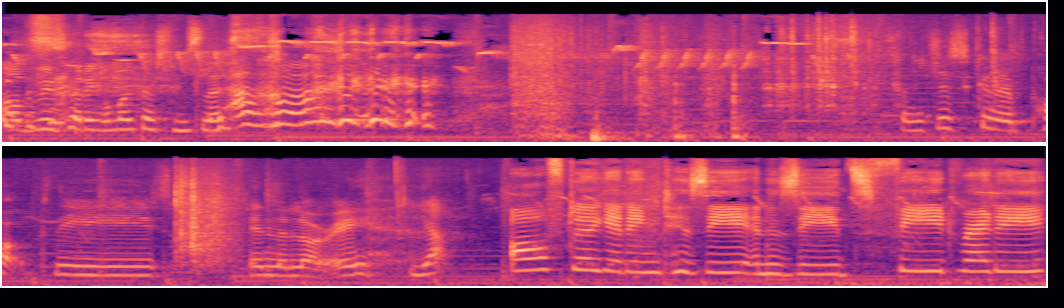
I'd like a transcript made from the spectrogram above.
I'll be putting on my Christmas list. Uh-huh. so I'm just gonna pop these in the lorry. Yeah. After getting Tizzy and Azid's feed ready,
